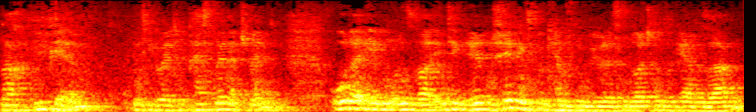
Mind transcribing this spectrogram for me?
nach IPM, Integrated Pest Management, oder eben unserer integrierten Schädlingsbekämpfung, wie wir das in Deutschland so gerne sagen,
